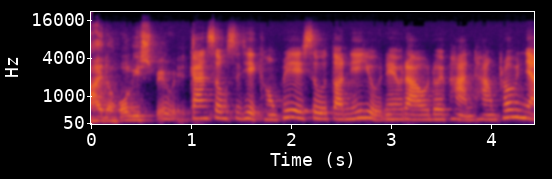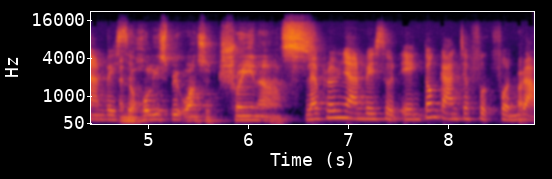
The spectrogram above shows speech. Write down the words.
by the Holy Spirit. การทรงสถิตของพระเยซูตอนนี้อยู่ในเราโดยผ่านทางพระวิญญาณบริ And สุท the ธิ์ Holy Spirit wants to train us และพระวิญญาณบริสุทธิ์เองต้องการจะฝึกฝน on เรา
